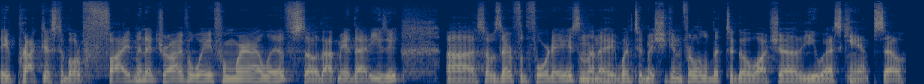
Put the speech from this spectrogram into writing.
they practiced about a five minute drive away from where I live, so that made that easy. Uh, so I was there for the four days, and then I went to Michigan for a little bit to go watch uh, the U.S. camp. So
